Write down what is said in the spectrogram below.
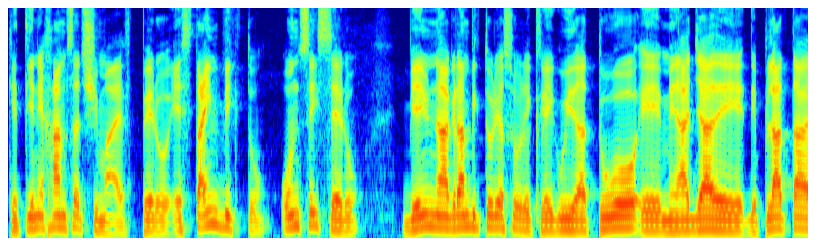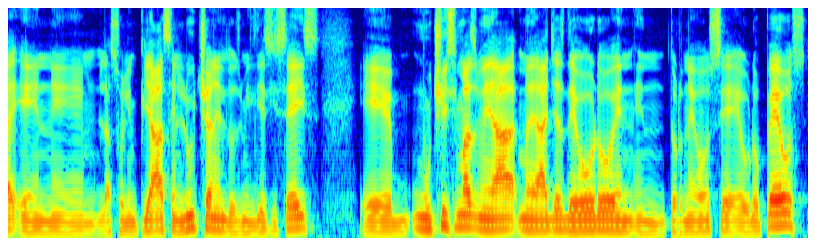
que tiene Hamzat Shimaev, pero está invicto, 11 0 Viene una gran victoria sobre Clay Guida. Tuvo eh, medalla de, plata en em, las Olimpiadas en lucha en el 2016. Eh, muchísimas medallas de oro en, torneos eh, europeos.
